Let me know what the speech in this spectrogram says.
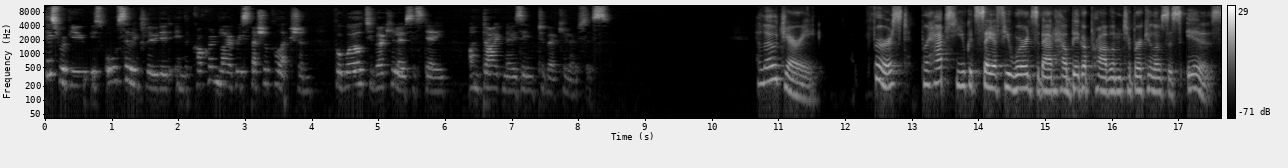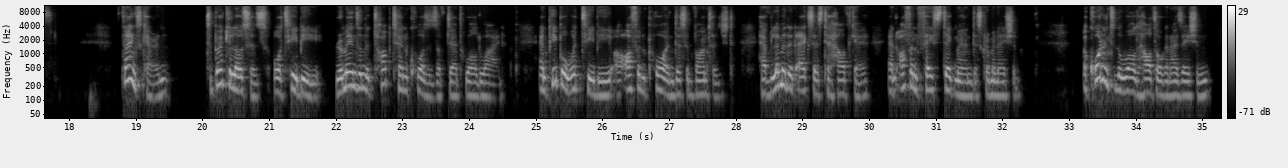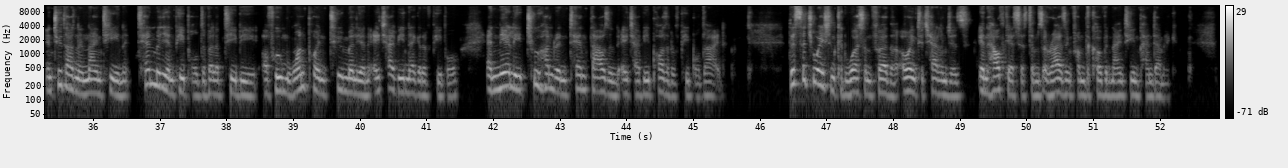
This review is also included in the Cochrane Library Special Collection for World Tuberculosis Day on diagnosing tuberculosis. Hello, Jerry. First, perhaps you could say a few words about how big a problem tuberculosis is. Thanks, Karen. Tuberculosis, or TB, remains in the top 10 causes of death worldwide, and people with TB are often poor and disadvantaged, have limited access to healthcare, and often face stigma and discrimination. According to the World Health Organization, in 2019, 10 million people developed TB, of whom 1.2 million HIV negative people and nearly 210,000 HIV positive people died. This situation could worsen further owing to challenges in healthcare systems arising from the COVID 19 pandemic.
